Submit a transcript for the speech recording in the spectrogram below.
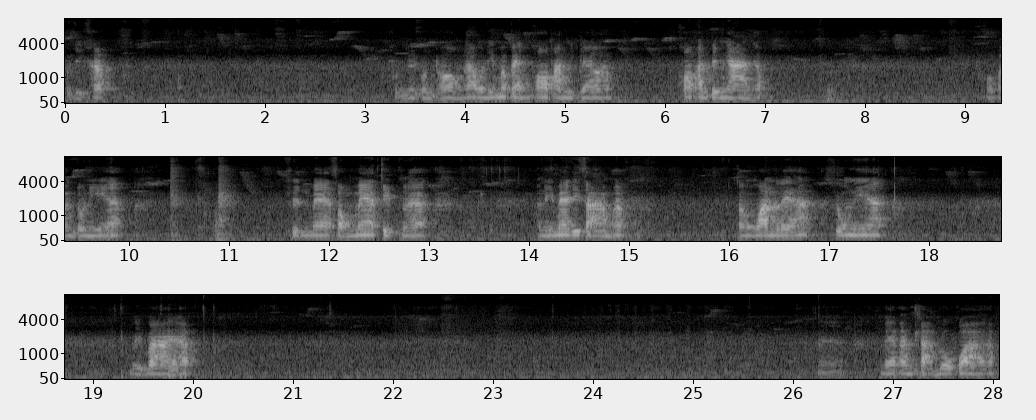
สวัสดีครับคนเงินคนทองนะวันนี้มาแบ่งพ่อพันธุ์อีกแล้วครับ พ่อพันธุ์เป็นงานครับ พ่อพันธุ์ตัวนี้ฮะขึ้นแม่สองแม่ติดนะฮะอันนี้แม่ที่สามครับกลางวันเลยฮะช่วงนี้ฮะบายๆครับนะแม่พันสามโลกว่าครับ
